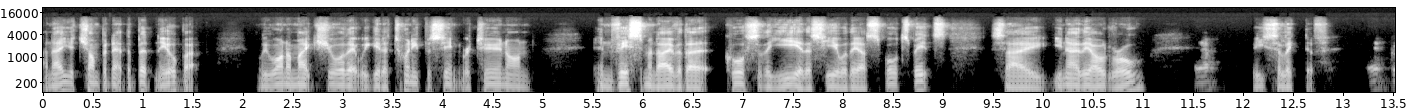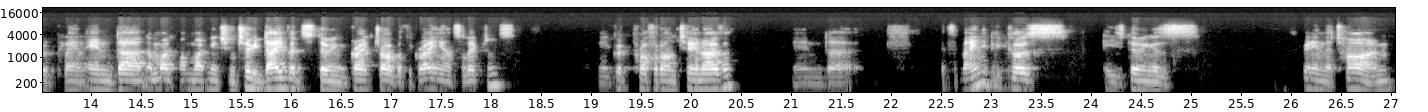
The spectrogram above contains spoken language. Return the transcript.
I know you're chomping at the bit, Neil, but we want to make sure that we get a 20% return on investment over the course of the year this year with our sports bets. So you know the old rule. Yeah. Be selective. Yeah, good plan. And uh, I, might, I might mention too, David's doing a great job with the greyhound selections. Yeah, good profit on turnover, and uh, it's mainly because he's doing his spending the time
